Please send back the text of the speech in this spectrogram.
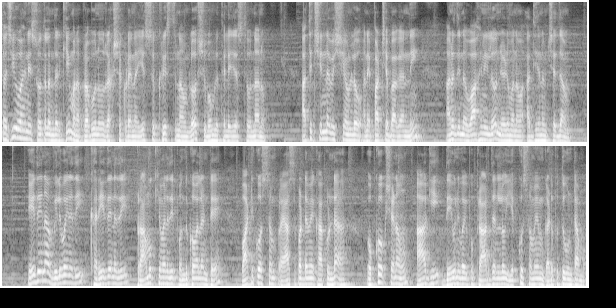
సజీవాహిని శ్రోతలందరికీ మన ప్రభువును రక్షకుడైన యేసు క్రీస్తు నామంలో శుభములు తెలియజేస్తున్నాను అతి చిన్న విషయంలో అనే పాఠ్యభాగాన్ని అనుదిన వాహినిలో నేడు మనం అధ్యయనం చేద్దాం. ఏదైనా విలువైనది ఖరీదైనది ప్రాముఖ్యమైనది పొందుకోవాలంటే వాటి కోసం ప్రయాసపడమే కాకుండా ఒక్కో క్షణం ఆగి దేవుని వైపు ప్రార్థనలో ఎక్కువ సమయం గడుపుతూ ఉంటాము.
